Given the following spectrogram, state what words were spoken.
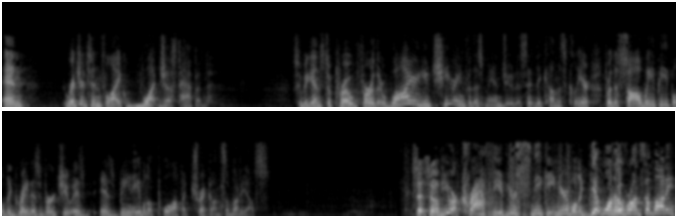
And Richardson's like, what just happened? So he begins to probe further. Why are you cheering for this man Judas? It becomes clear. For the Sawi people, the greatest virtue is, is being able to pull off a trick on somebody else. So, so if you are crafty, if you're sneaky, and you're able to get one over on somebody,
